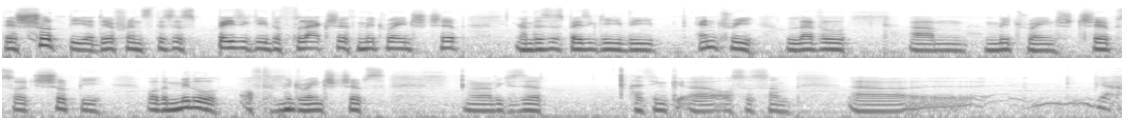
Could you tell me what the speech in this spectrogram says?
there should be a difference. This is basically the flagship mid-range chip, and this is basically the entry level um, mid-range chip, so it should be, or the middle of the mid-range chips, uh, because there I think uh, also some uh, yeah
